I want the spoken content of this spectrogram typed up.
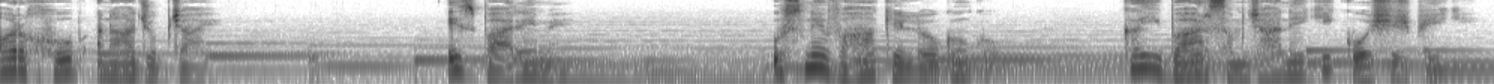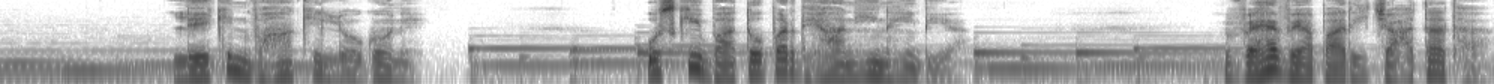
और खूब अनाज उपजाएँ। इस बारे में उसने वहाँ के लोगों को कई बार समझाने की कोशिश भी की। लेकिन वहाँ के लोगों ने उसकी बातों पर ध्यान ही नहीं दिया। वह व्यापारी चाहता था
